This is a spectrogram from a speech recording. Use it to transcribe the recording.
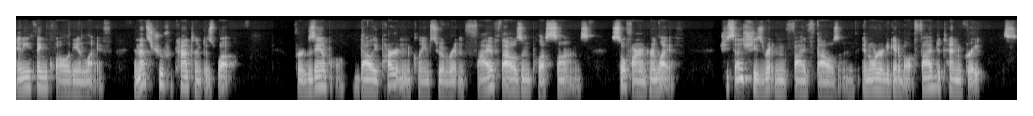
anything quality in life, and that's true for content as well. For example, Dolly Parton claims to have written 5,000 plus songs so far in her life. She says she's written 5,000 in order to get about 5 to 10 great ones.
